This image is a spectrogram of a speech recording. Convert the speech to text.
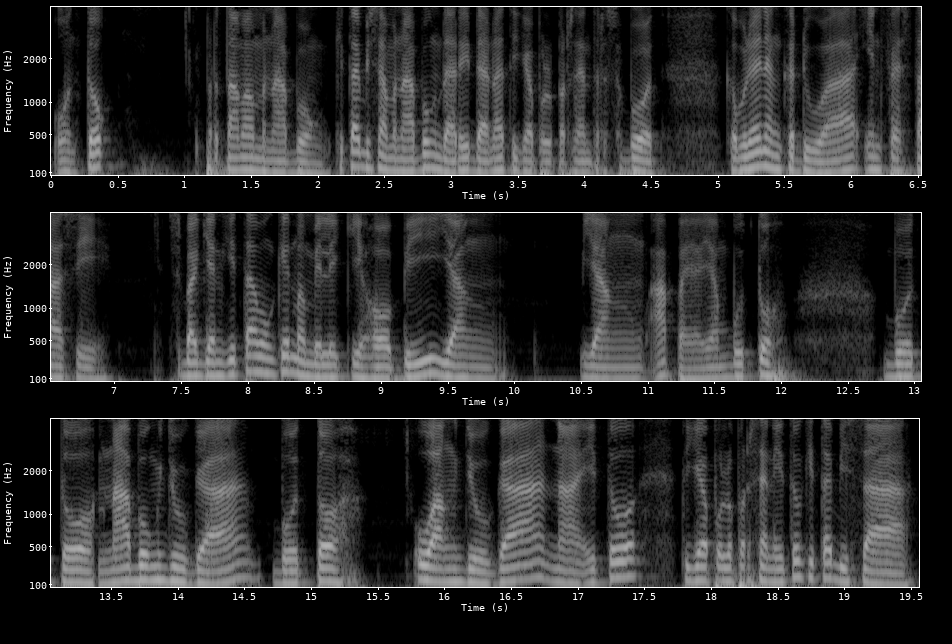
untuk pertama menabung. Kita bisa menabung dari dana 30% tersebut. Kemudian yang kedua, investasi. Sebagian kita mungkin memiliki hobi yang yang apa ya, yang butuh butuh menabung juga, butuh uang juga. Nah, itu 30% itu kita bisa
